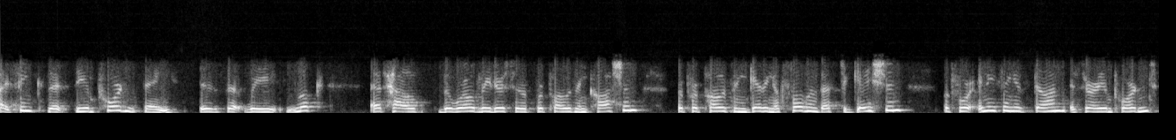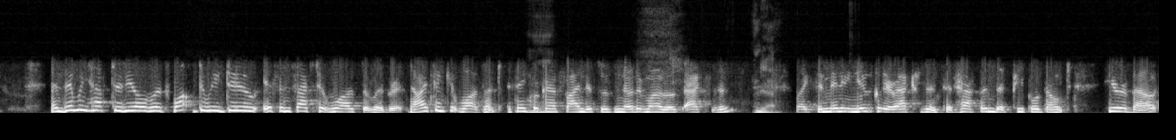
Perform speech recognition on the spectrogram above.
I think that the important thing is that we look at how the world leaders are proposing caution, they're proposing getting a full investigation before anything is done. It's very important. And then we have to deal with what do we do if, in fact, it was deliberate. Now, I think it wasn't. I think mm. we're going to find this was another one of those accidents, yeah. like the many nuclear accidents that happened that people don't hear about,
